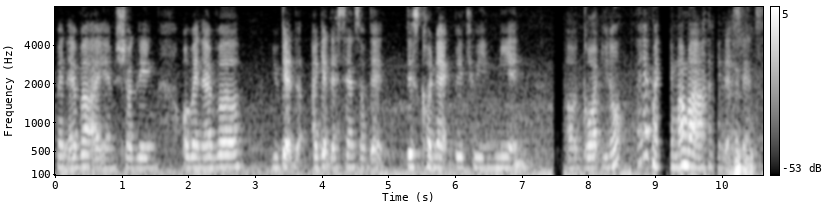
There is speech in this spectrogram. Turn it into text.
whenever I am struggling or whenever you get the I get that sense of that disconnect between me and uh, God, you know? I have my mama in that sense.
